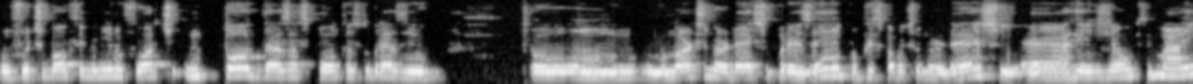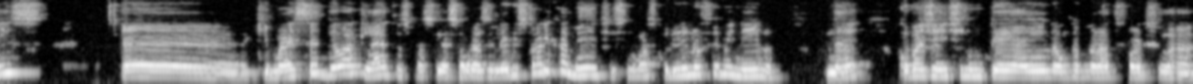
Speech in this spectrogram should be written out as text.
um futebol feminino forte em todas as pontas do Brasil. O, o Norte e Nordeste, por exemplo, principalmente o Nordeste, é a região que mais é, que mais cedeu atletas para a seleção brasileira historicamente, isso no masculino e no feminino, né? Como a gente não tem ainda um campeonato forte lá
